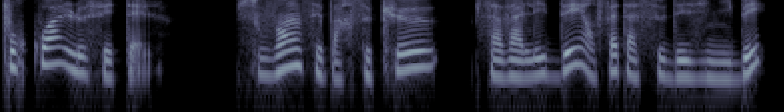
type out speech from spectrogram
pourquoi le fait-elle? Souvent, c'est parce que ça va l'aider en fait à se désinhiber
